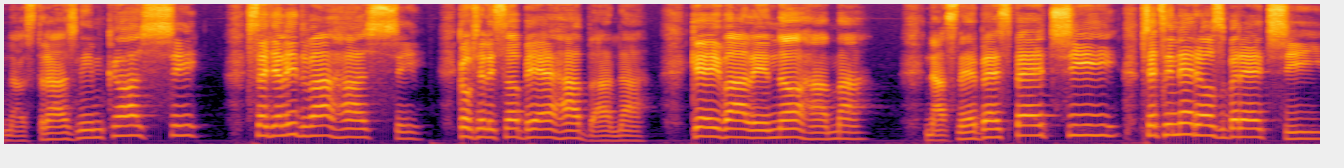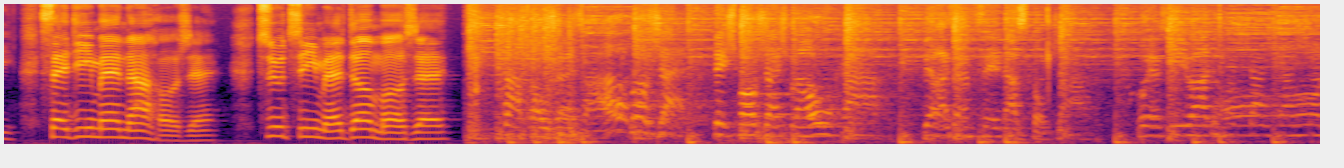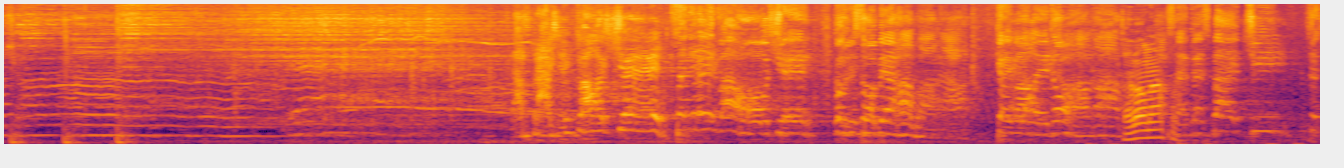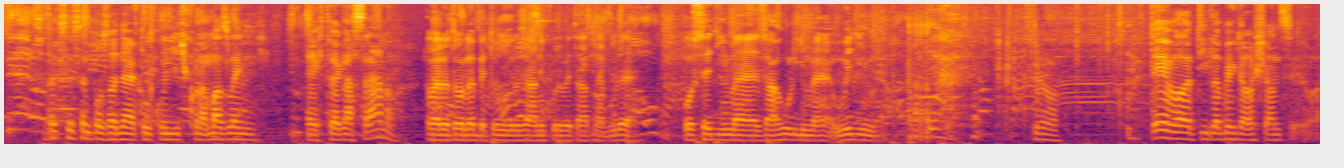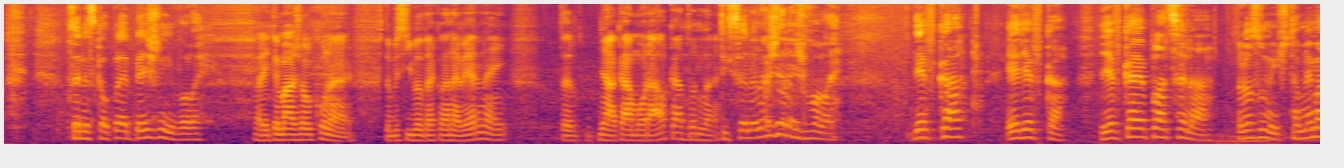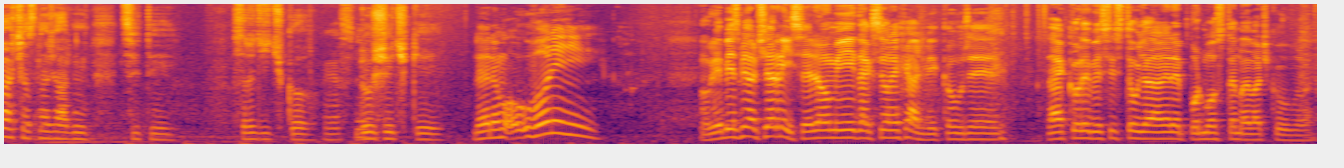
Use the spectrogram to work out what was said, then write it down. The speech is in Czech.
Na strážným koši seděli dva haši, kouřili sobě habana, kejvali nohama. Nás nebezpečí přeci nerozbrečí, sedíme nahoře, čučíme do moře. Na touře za obože, když mořeš plouchá, vylezem si na stožák, budem zpívat Na strážním koši seděli dva hoši, koři sobě havana, kejvali nohama. Já mám nápad. Tak si sem pozvat nějakou kundičku na mazlení. Je jich to jak na sráno. Ale do tohohle bytu nikdo žádný kurvy tát nebude. Posedíme, zahulíme, uvidíme. Ty vole. Ty vole, týdle bych dal šanci, vole. To je dneska úplně běžný, vole. A ty máš holku, ne? To bys jí byl takhle nevěrný. To je nějaká morálka tohle. Ty se nenažereš, vole. Děvka je děvka. Děvka je placená. Rozumíš, tam nemáš čas na žádný city, srdíčko, Jasně. dušičky. Jde jenom o uvolnění. No kdybys měl černý svědomí, tak si ho necháš vykouřit. Tak kolik by si s tou udělal někde pod mostem levačkou, vole.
